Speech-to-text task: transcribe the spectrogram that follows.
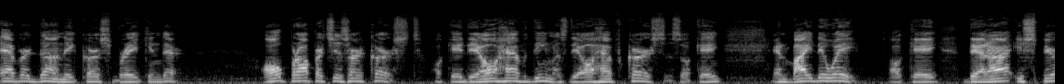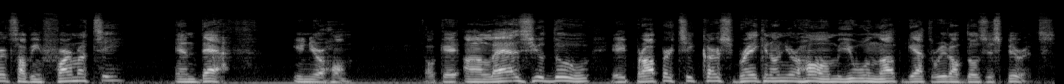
ever done a curse break in there. All properties are cursed. Okay, they all have demons, they all have curses. Okay, and by the way, okay, there are spirits of infirmity and death in your home okay unless you do a property curse breaking on your home you will not get rid of those spirits.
